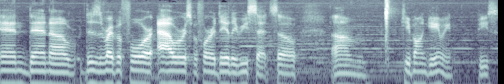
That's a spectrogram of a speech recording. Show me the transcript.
and then uh, this is right before hours before a daily reset. So um, keep on gaming. Peace.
